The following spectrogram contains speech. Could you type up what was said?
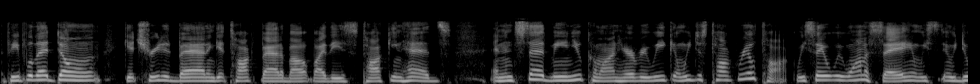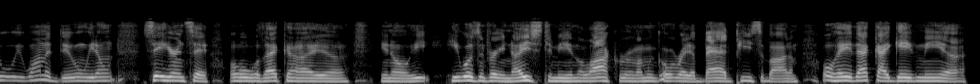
The people that don't get treated bad and get talked bad about by these talking heads. And instead, me and you come on here every week and we just talk real talk. We say what we want to say and we we do what we want to do and we don't sit here and say, "Oh, well that guy uh, you know, he he wasn't very nice to me in the locker room. I'm to go write a bad piece about him. Oh, hey, that guy gave me a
